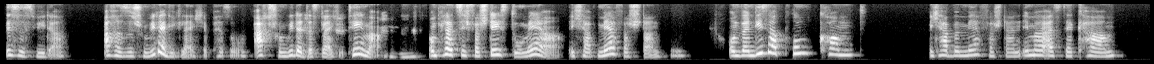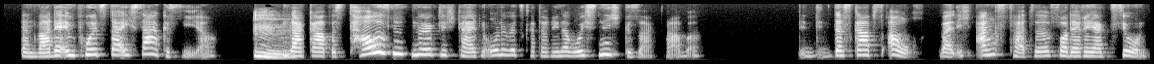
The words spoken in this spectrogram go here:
ist es wieder. Ach, es ist schon wieder die gleiche Person. Ach, schon wieder das gleiche Thema. Mhm. Und plötzlich verstehst du mehr. Ich habe mehr verstanden. Und wenn dieser Punkt kommt, ich habe mehr verstanden, immer als der kam, dann war der Impuls da, ich sage es ihr. Mhm. Und da gab es tausend Möglichkeiten, ohne Witz, Katharina, wo ich es nicht gesagt habe. Das gab es auch, weil ich Angst hatte vor der Reaktion.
